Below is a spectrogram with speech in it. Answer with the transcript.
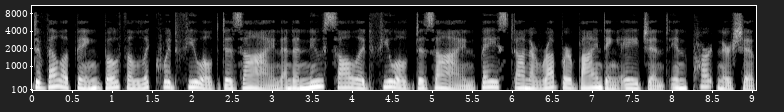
developing both a liquid-fueled design and a new solid-fueled design based on a rubber binding agent in partnership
